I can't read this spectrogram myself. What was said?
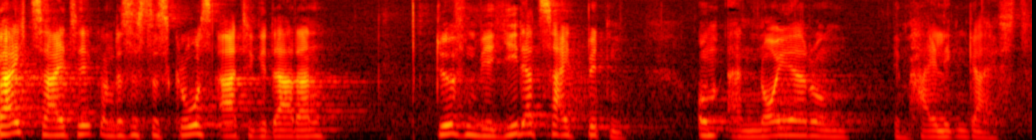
Gleichzeitig, und das ist das Großartige daran, dürfen wir jederzeit bitten um Erneuerung im Heiligen Geist.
